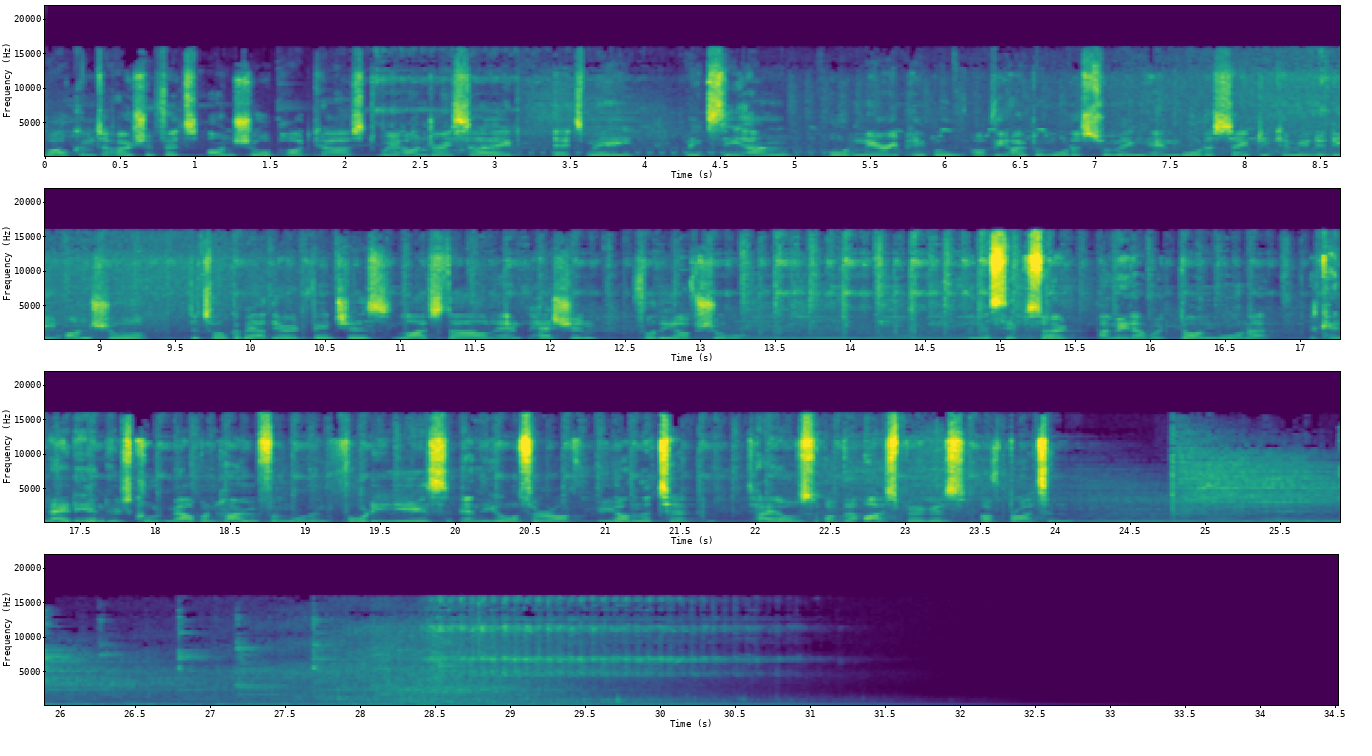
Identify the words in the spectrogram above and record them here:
Welcome to Oceanfit's Onshore podcast, where Andre Slade, that's me, meets the unordinary people of the open water swimming and water safety community onshore to talk about their adventures, lifestyle, and passion for the offshore. In this episode, I meet up with Don Warner, a Canadian who's called Melbourne home for more than 40 years and the author of Beyond the Tip Tales of the Icebergers of Brighton.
